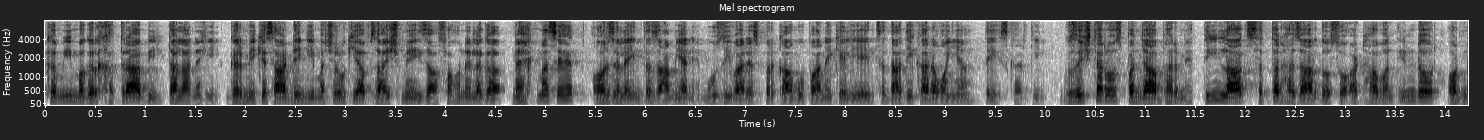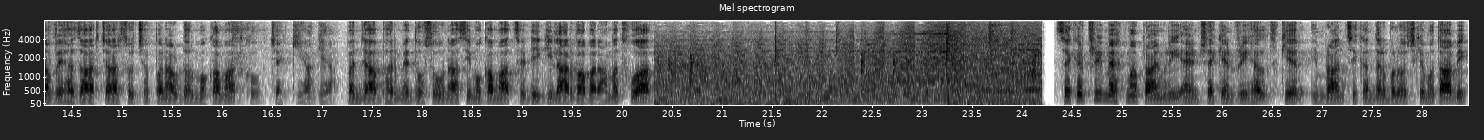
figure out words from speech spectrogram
कमी मगर खतरा अभी टला नहीं। गर्मी के साथ डेंगी मच्छरों की अफजाइश में इजाफा होने लगा। महकमा सेहत और जिला इंतजामिया ने मूजी वायरस पर काबू पाने के लिए इंसदादी कार्रवाइयाँ तेज कर दी। गुजशत रोज पंजाब भर में तीन लाख सत्तर हज़ार दो सौ अठावन इंडोर और नब्बे हज़ार चार सौ छप्पन आउटडोर मकाम को चेक किया गया। पंजाब भर में दो सौ उनासी मकाम से डेंगी लार्वा बरामद हुआ। सेक्रेटरी महकमा primary and secondary health care Imran Sikandar Baloch के मुताबिक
